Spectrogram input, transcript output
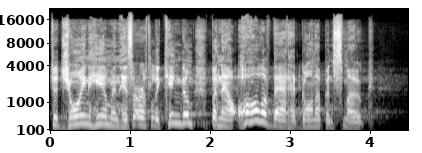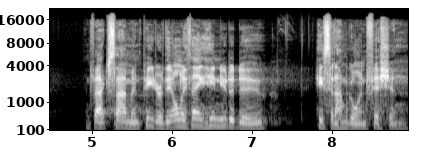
to join him in his earthly kingdom. But now all of that had gone up in smoke. In fact, Simon Peter, the only thing he knew to do, he said, I'm going fishing.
